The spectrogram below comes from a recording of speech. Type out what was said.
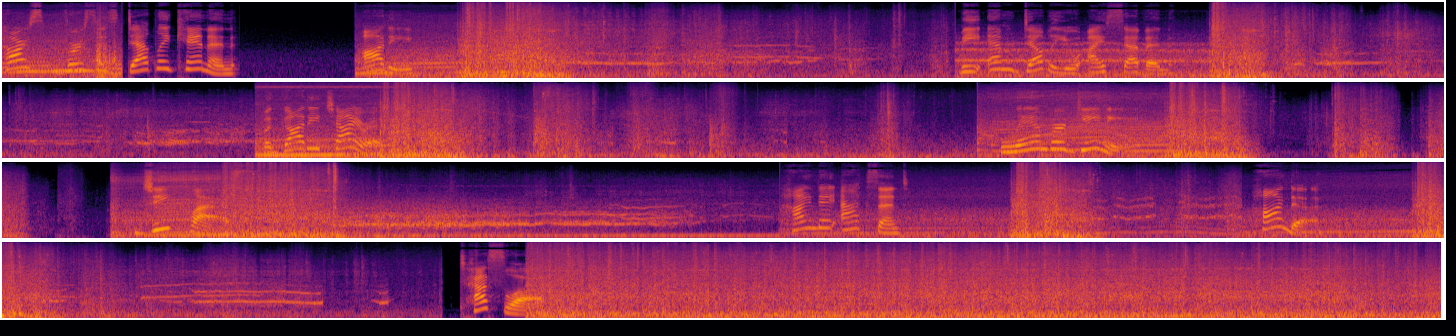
Cars versus Deadly Cannon. Audi. BMW i7. Bugatti Chiron. Lamborghini. G-Class. Hyundai Accent. Honda. Tesla.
